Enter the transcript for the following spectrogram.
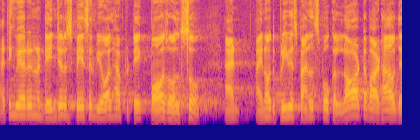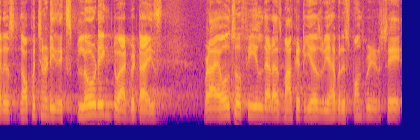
I think we are in a dangerous space and we all have to take pause also. And I know the previous panel spoke a lot about how there is the opportunity is exploding to advertise. But I also feel that as marketeers, we have a responsibility to say,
